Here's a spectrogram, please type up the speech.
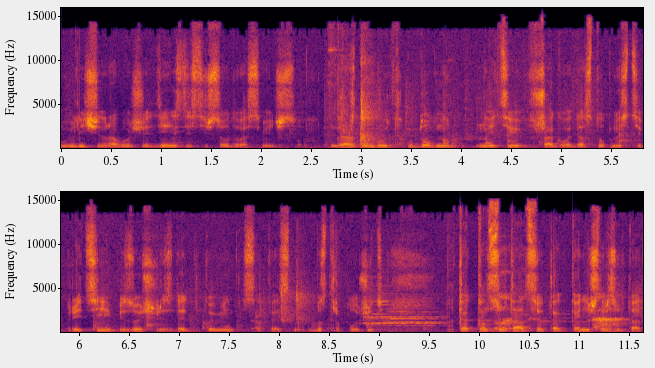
увеличен рабочий день с 10 часов до 8 часов. Гражданам будет удобно найти в шаговой доступности, прийти, без очереди сдать документы, соответственно, быстро получить как консультацию, так и конечный результат.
